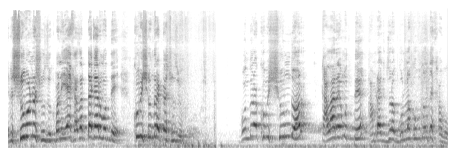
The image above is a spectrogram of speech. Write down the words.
এটা সুবর্ণ সুযোগ মানে এক হাজার টাকার মধ্যে খুবই সুন্দর একটা সুযোগ। বন্ধুরা, খুবই সুন্দর কালারের মধ্যে আমরা এক জোড়া গোল্লা কবুতর দেখাবো।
